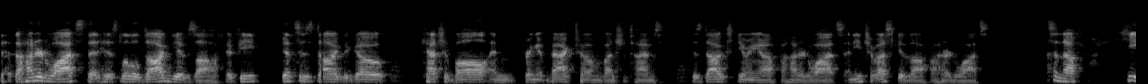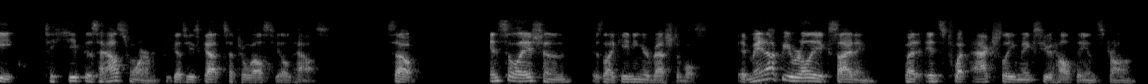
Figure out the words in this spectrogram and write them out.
that the 100 watts that his little dog gives off, if he gets his dog to go catch a ball and bring it back to him a bunch of times, his dog's giving off 100 watts, and each of us gives off 100 watts. That's enough heat to keep his house warm because he's got such a well sealed house. So, insulation is like eating your vegetables. It may not be really exciting, but it's what actually makes you healthy and strong.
